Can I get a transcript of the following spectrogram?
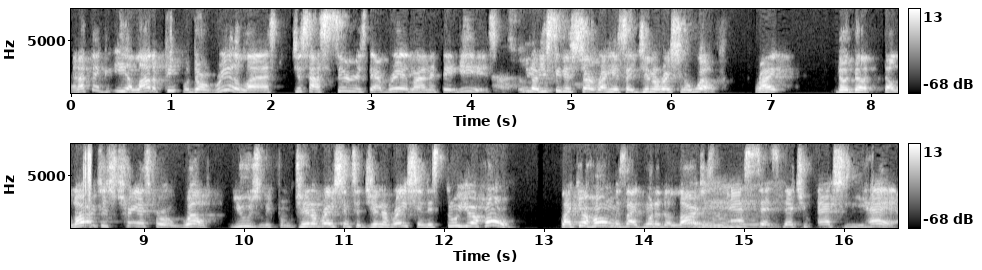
And I think a lot of people don't realize just how serious that redlining thing is. Absolutely. You know, you see this shirt right here say generational wealth, right? The, the, the largest transfer of wealth, usually from generation to generation, is through your home. Like your home is like one of the largest mm. assets that you actually have.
